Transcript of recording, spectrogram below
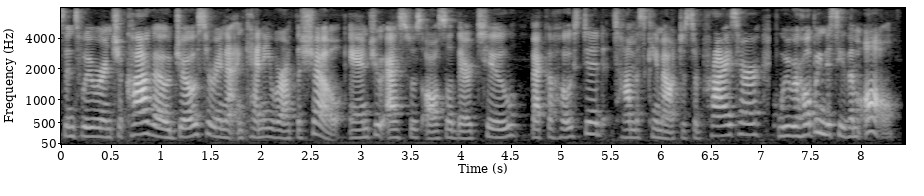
Since we were in Chicago, Joe, Serena, and Kenny were at the show. Andrew S. was also there too. Becca hosted. Thomas came out to surprise her. We were hoping to see them all.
